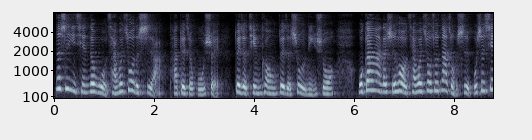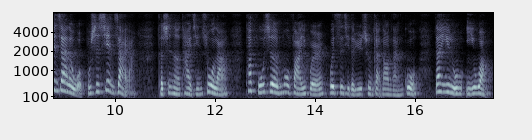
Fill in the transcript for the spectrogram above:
那是以前的我才会做的事啊！他对着湖水，对着天空，对着树林说：“我刚来的时候才会做出那种事，不是现在的我，不是现在啊！”可是呢，他已经做了。他扶着木筏一会儿，为自己的愚蠢感到难过，但一如以往。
